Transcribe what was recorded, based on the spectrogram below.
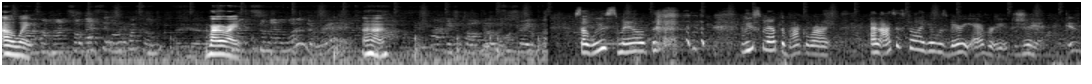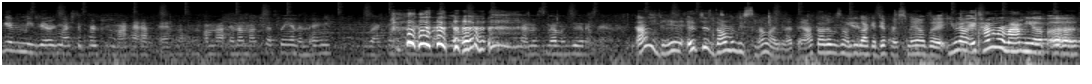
Oh wait, Uh-huh. So that's the order for two. right, right. So now what is the red? Uh-huh. It's called the straight. So we smelled, the, we smelled the Baccarat and I just feel like it was very average. Yeah. It's giving me very much the perfume I have at home. I'm not, and I'm not just saying the name because I can't everybody. Kind of smelling good around it. I'm dead. It just don't really smell like nothing. I thought it was gonna be like a different smell, but you know, it kind of remind me of uh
